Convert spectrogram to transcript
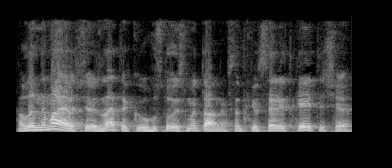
Але немає цієї, знаєте, густої сметани. Все-таки все рідке і тече.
